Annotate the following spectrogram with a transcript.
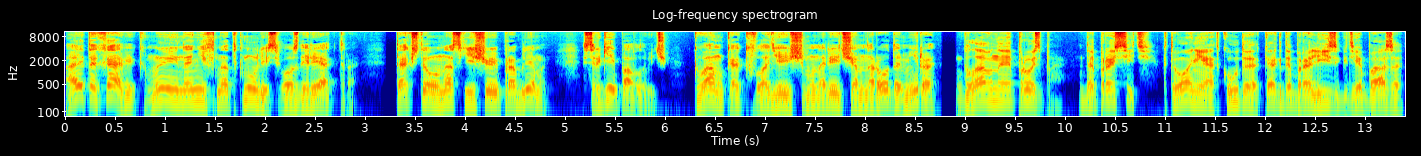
«А это Хавик, мы на них наткнулись возле реактора. Так что у нас еще и проблемы. Сергей Павлович, к вам, как к владеющему наречием народа мира, главная просьба – допросить, кто они, откуда, как добрались, где база».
